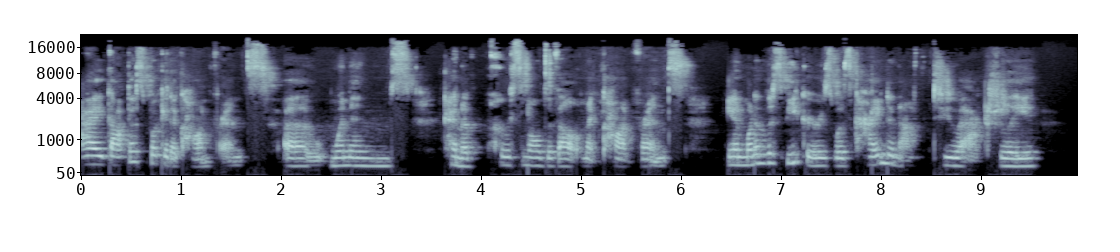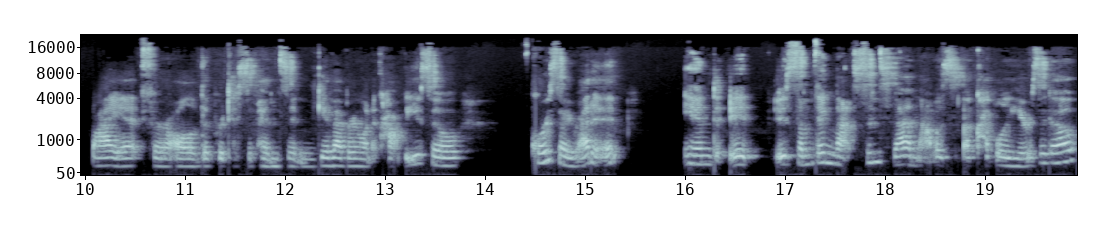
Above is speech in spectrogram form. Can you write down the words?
I got this book at a conference, a women's kind of personal development conference. And one of the speakers was kind enough to actually buy it for all of the participants and give everyone a copy. So, of course, I read it and it is something that since then, that was a couple of years ago,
